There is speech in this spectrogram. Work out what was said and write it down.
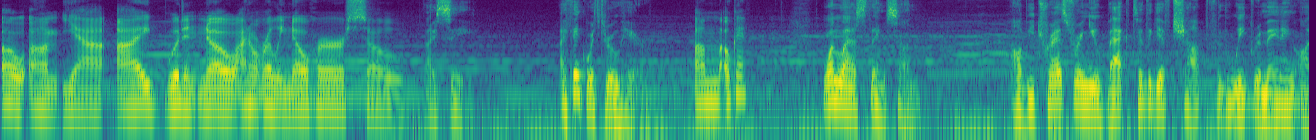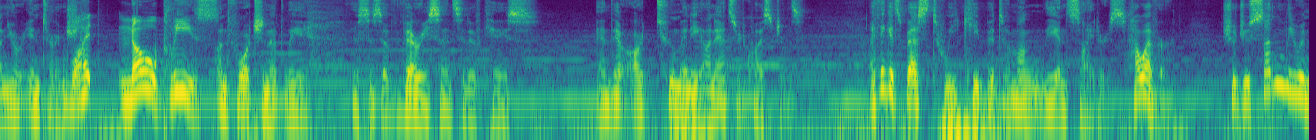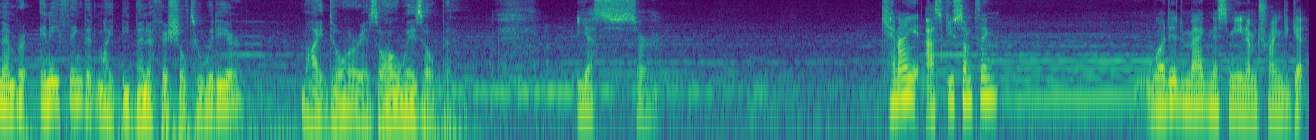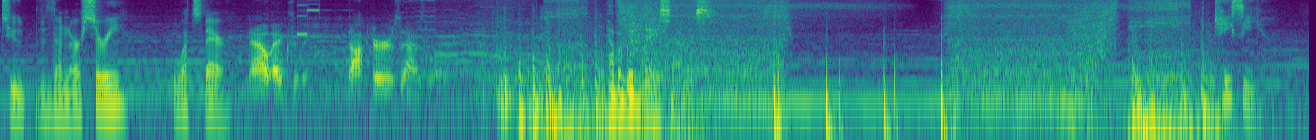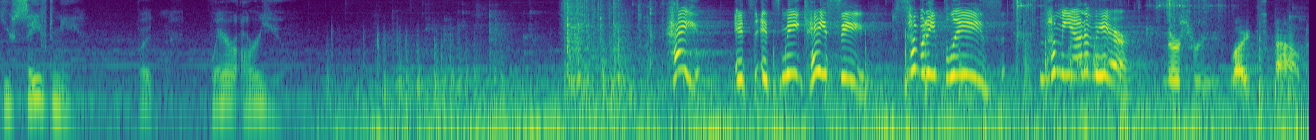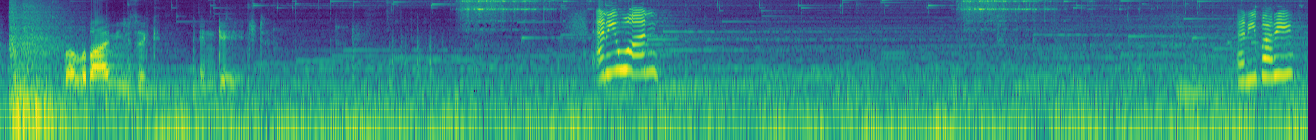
Oh, um, yeah, I wouldn't know. I don't really know her, so. I see. I think we're through here. Um, okay. One last thing, son. I'll be transferring you back to the gift shop for the week remaining on your internship. What? No, please. Unfortunately, this is a very sensitive case, and there are too many unanswered questions. I think it's best we keep it among the insiders. However, should you suddenly remember anything that might be beneficial to Whittier, my door is always open. Yes, sir. Can I ask you something? What did Magnus mean I'm trying to get to the nursery? What's there? Now exiting. Dr. Zaslow. Have a good day, Cyrus. Casey, you saved me. But where are you? Hey! It's it's me, Casey! Somebody please! Let me out of here! Nursery lights out. Lullaby music engaged. Anyone? Anybody?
